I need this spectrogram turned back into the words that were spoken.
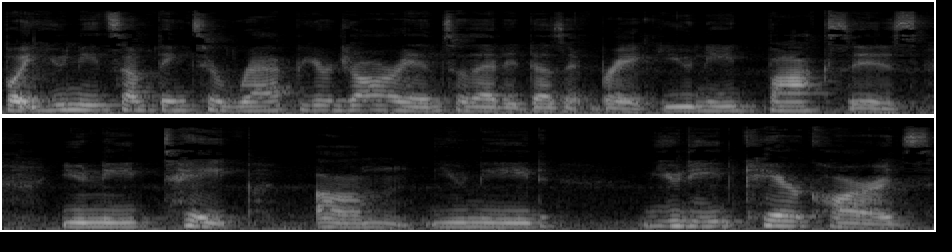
But you need something to wrap your jar in so that it doesn't break. You need boxes, you need tape, um, you need you need care cards,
